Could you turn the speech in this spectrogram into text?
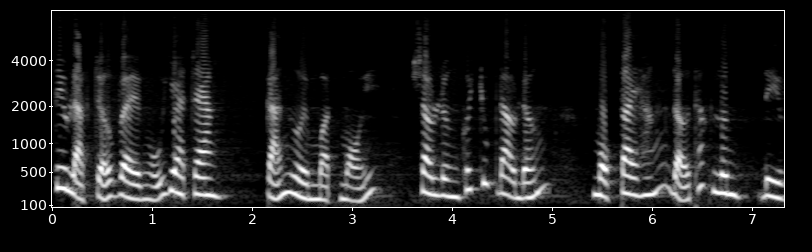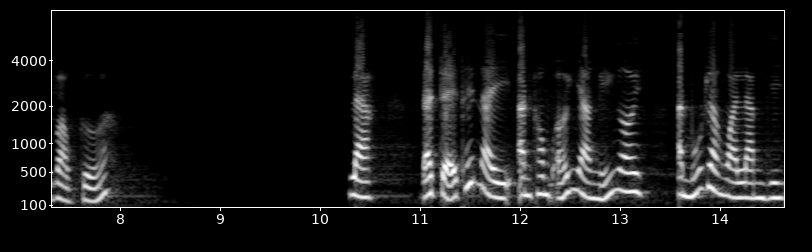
Tiêu lạc trở về ngủ gia trang, cả người mệt mỏi, sau lưng có chút đau đớn, một tay hắn đỡ thắt lưng đi vào cửa. Lạc, đã trễ thế này anh không ở nhà nghỉ ngơi, anh muốn ra ngoài làm gì?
